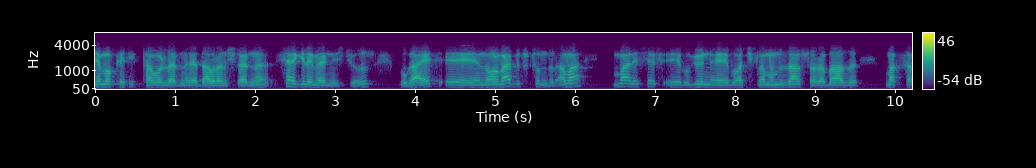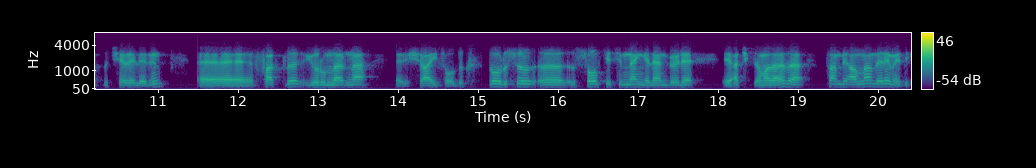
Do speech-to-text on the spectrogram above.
Demokratik tavırlarını ve davranışlarını sergilemelerini istiyoruz. Bu gayet e, normal bir tutumdur ama maalesef e, bugün e, bu açıklamamızdan sonra bazı maksatlı çevrelerin e, farklı yorumlarına e, şahit olduk. Doğrusu e, sol kesimden gelen böyle e, açıklamalara da tam bir anlam veremedik.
